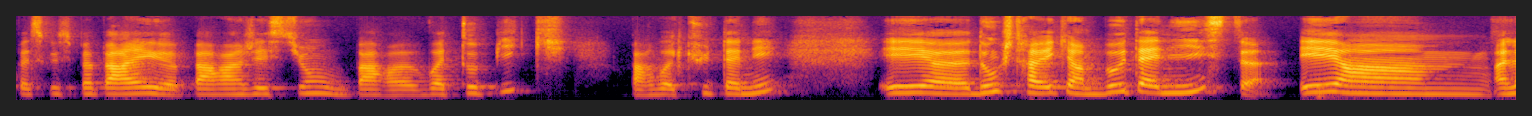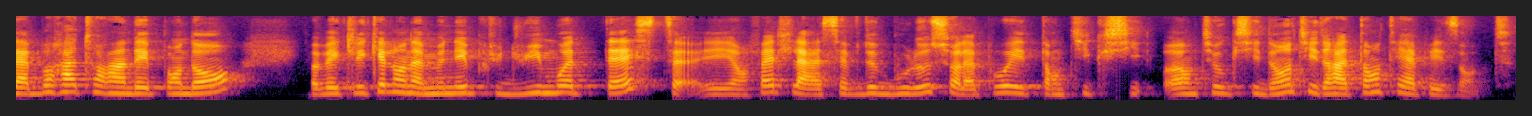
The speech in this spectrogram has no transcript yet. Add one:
parce que c'est pas pareil par ingestion ou par voie topique, par voie cutanée. Et donc, je travaillais avec un botaniste et un laboratoire indépendant avec lesquels on a mené plus de huit mois de tests. Et en fait, la sève de bouleau sur la peau est antioxydante, hydratante et apaisante.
